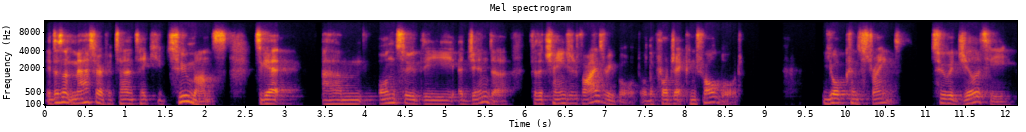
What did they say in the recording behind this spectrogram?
It doesn't matter if it's going to take you two months to get um, onto the agenda for the change advisory board or the project control board. Your constraint to agility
